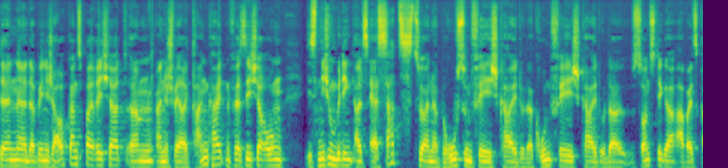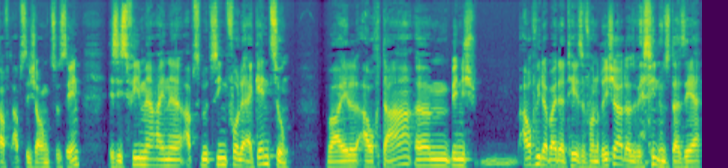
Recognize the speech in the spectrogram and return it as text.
denn äh, da bin ich auch ganz bei Richard. Ähm, eine schwere Krankheitenversicherung ist nicht unbedingt als Ersatz zu einer Berufsunfähigkeit oder Grundfähigkeit oder sonstiger Arbeitskraftabsicherung zu sehen. Es ist vielmehr eine absolut sinnvolle Ergänzung, weil auch da ähm, bin ich auch wieder bei der These von Richard, also wir sind uns da sehr,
